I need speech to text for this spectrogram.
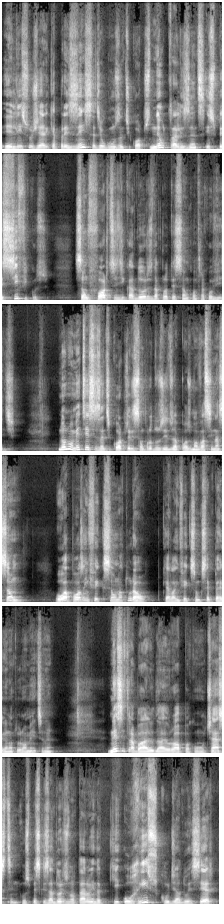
ele sugere que a presença de alguns anticorpos neutralizantes específicos são fortes indicadores da proteção contra a Covid. Normalmente esses anticorpos eles são produzidos após uma vacinação ou após a infecção natural aquela infecção que você pega naturalmente, né? Nesse trabalho da Europa com o Chastin, os pesquisadores notaram ainda que o risco de adoecer,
